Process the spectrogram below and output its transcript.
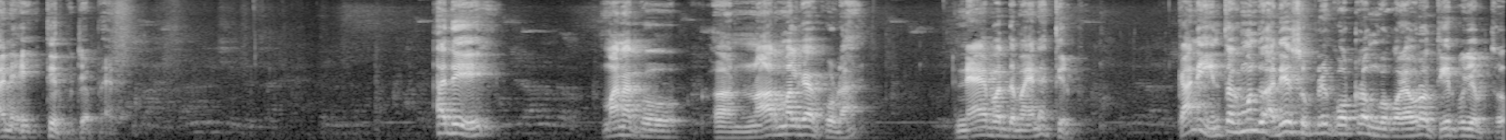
అని తీర్పు చెప్పారు. అది మనకు నార్మల్గా కూడా న్యాయబద్ధమైన తీర్పు. కానీ ఇంతకుముందు అదే సుప్రీంకోర్టులో ఇంకొకరు ఎవరో తీర్పు చెబుతూ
